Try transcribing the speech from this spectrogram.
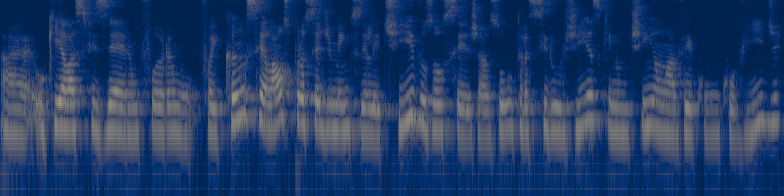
ah, o que elas fizeram foram, foi cancelar os procedimentos eletivos, ou seja, as outras cirurgias que não tinham a ver com o Covid,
